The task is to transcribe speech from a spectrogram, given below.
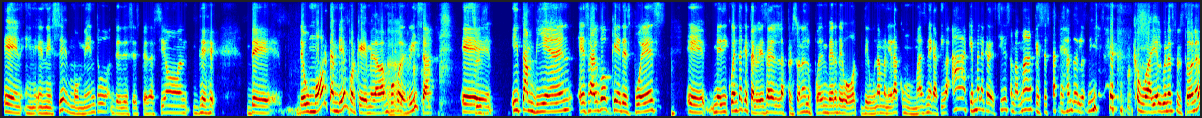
en, en, en ese momento de desesperación, de, de, humor también, porque me daba un poco de risa. Eh, y también es algo que después eh, me di cuenta que tal vez las personas lo pueden ver de, de una manera como más negativa. Ah, qué mal agradecida esa mamá que se está quejando de los niños, como hay algunas personas.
